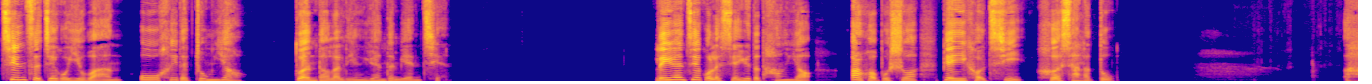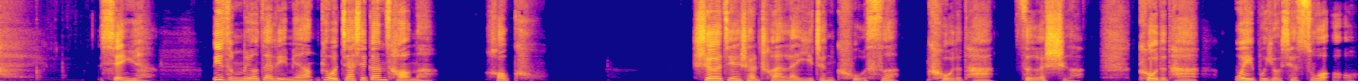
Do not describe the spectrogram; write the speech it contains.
亲自接过一碗乌黑的中药，端到了凌渊的面前。凌渊接过了弦月的汤药，二话不说，便一口气喝下了肚。唉。弦月，你怎么没有在里面给我加些甘草呢？好苦。舌尖上传来一阵苦涩，苦得他啧舌，苦得他胃部有些作呕。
